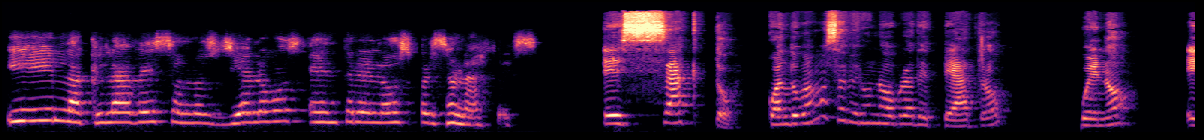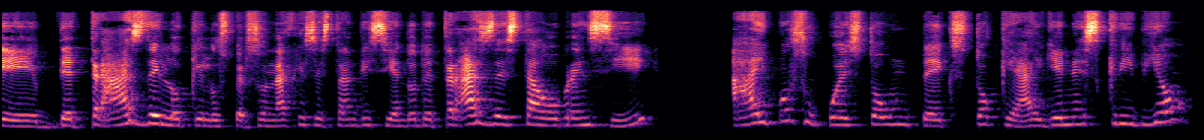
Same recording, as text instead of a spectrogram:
y la clave son los diálogos entre los personajes. Exacto. Cuando vamos a ver una obra de teatro, bueno, eh, detrás de lo que los personajes están diciendo, detrás de esta obra en sí, hay por supuesto un texto que alguien escribió.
